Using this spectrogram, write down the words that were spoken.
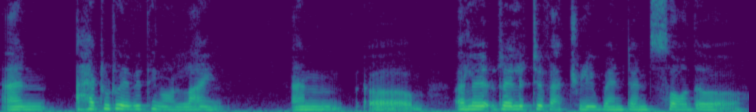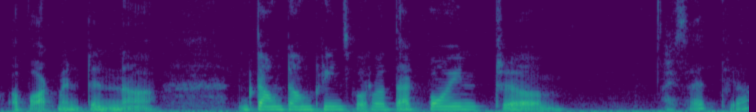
and I had to do everything online. And um, a relative actually went and saw the apartment in uh, downtown Greensboro. At that point, um, I said, "Yeah,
